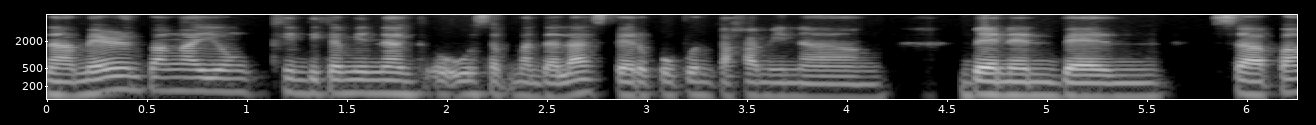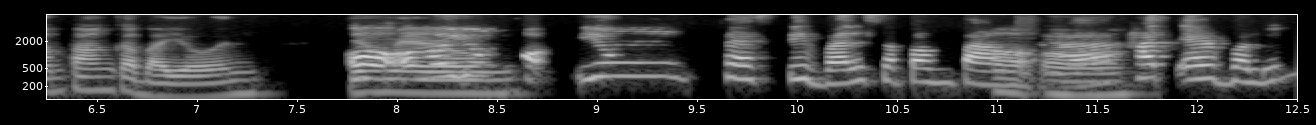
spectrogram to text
na meron pa nga yung hindi kami nag-uusap madalas, pero pupunta kami ng Ben and Ben sa Pampanga ba yun? Oo, merong- yung yung festival sa Pampanga, Oo. hot air balloon,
